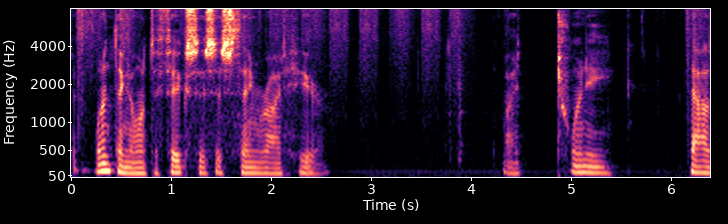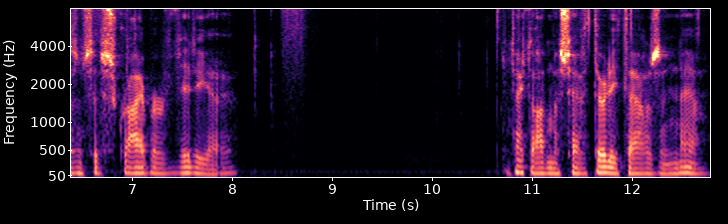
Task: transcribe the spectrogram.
But one thing I want to fix is this thing right here. My 20,000 subscriber video. In fact, I almost have 30,000 now.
